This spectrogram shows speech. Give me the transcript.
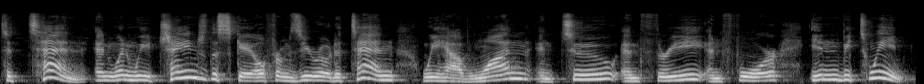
to 10. And when we change the scale from 0 to 10, we have 1 and 2 and 3 and 4 in between.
